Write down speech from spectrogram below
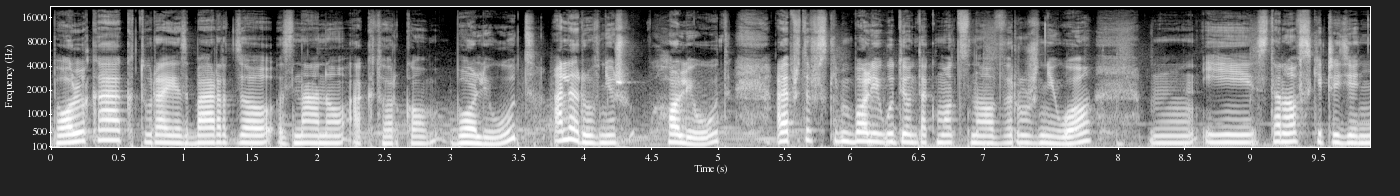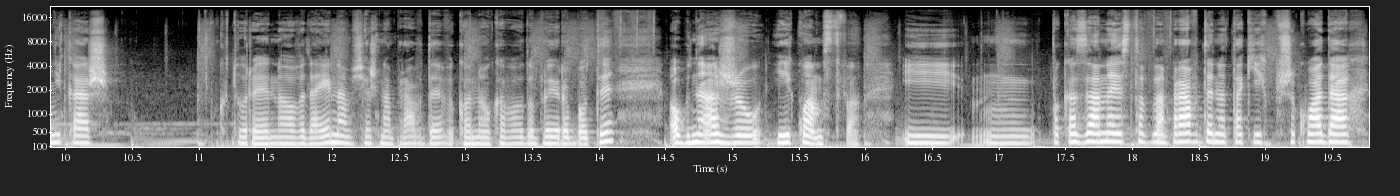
Polka, która jest bardzo znaną aktorką Bollywood, ale również Hollywood, ale przede wszystkim Bollywood ją tak mocno wyróżniło. Mm, I Stanowski, czy dziennikarz który no, wydaje nam się, że naprawdę wykonał kawał dobrej roboty, obnażył jej kłamstwa. I mm, pokazane jest to naprawdę na takich przykładach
